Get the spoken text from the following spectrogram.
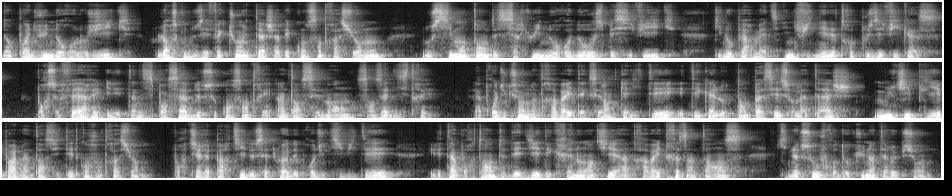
D'un point de vue neurologique, lorsque nous effectuons une tâche avec concentration, nous cimentons des circuits neuronaux spécifiques qui nous permettent in fine d'être plus efficaces. Pour ce faire, il est indispensable de se concentrer intensément sans être distrait. La production d'un travail d'excellente qualité est égale au temps passé sur la tâche, multiplié par l'intensité de concentration. Pour tirer parti de cette loi de productivité, il est important de dédier des créneaux entiers à un travail très intense qui ne souffre d'aucune interruption.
